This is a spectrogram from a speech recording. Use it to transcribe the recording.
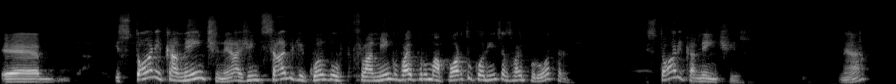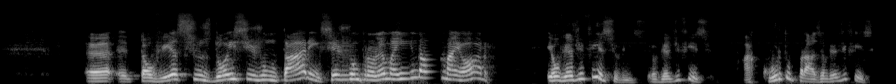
É, historicamente, né, a gente sabe que quando o Flamengo vai por uma porta, o Corinthians vai por outra. Historicamente isso, né? É, é, talvez se os dois se juntarem seja um problema ainda maior. Eu vejo difícil, Vinícius. Eu vejo difícil. A curto prazo eu vejo difícil.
